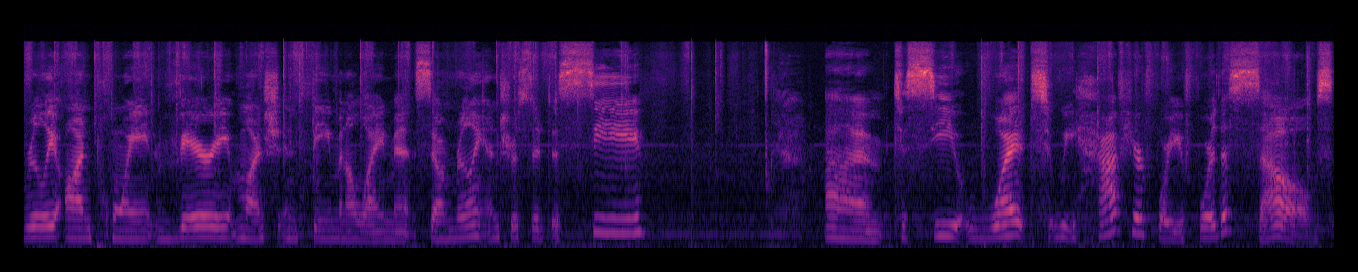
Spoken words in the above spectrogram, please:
really on point very much in theme and alignment so i'm really interested to see um, to see what we have here for you for the selves.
